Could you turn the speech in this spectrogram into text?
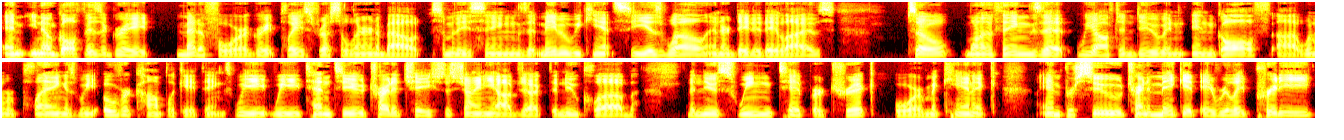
And you know, golf is a great metaphor, a great place for us to learn about some of these things that maybe we can't see as well in our day-to-day lives so one of the things that we often do in in golf uh, when we're playing is we overcomplicate things. We we tend to try to chase the shiny object, the new club, the new swing tip or trick or mechanic, and pursue trying to make it a really pretty,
